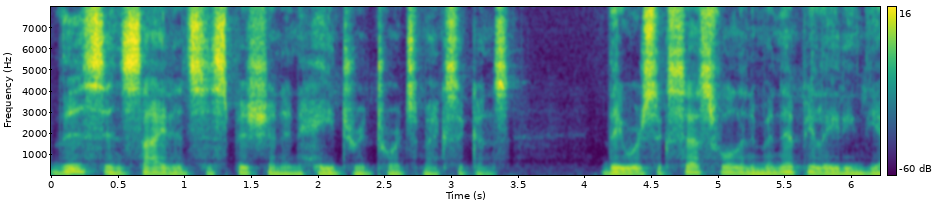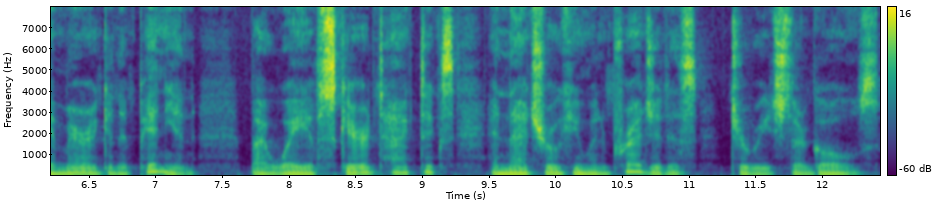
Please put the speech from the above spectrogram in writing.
This incited suspicion and hatred towards Mexicans. They were successful in manipulating the American opinion by way of scare tactics and natural human prejudice to reach their goals.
